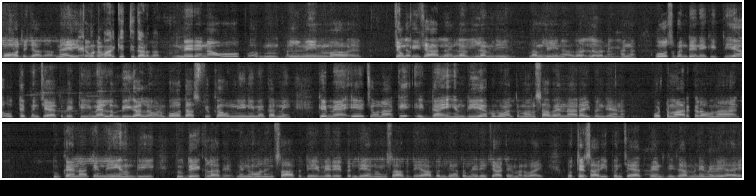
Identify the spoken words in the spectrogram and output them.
ਬਹੁਤ ਜ਼ਿਆਦਾ। ਮੈਂ ਇਹੀ ਕਿੰਨੇ ਕਹੂੰਗਾ ਕੁੱਟਮਾਰ ਕੀਤੀ ਤੁਹਾਡੇ ਨਾਲ? ਮੇਰੇ ਨਾਲ ਉਹ ਅ, ਚੌਂਕੀ ਚਾਰ ਨੇ ਲਮ- ਲਮਲੀਨ ਲਮਲੀਨ ਆ ਉਹਦਾ ਪੂਰਾ ਨਾਮ ਹਨਾ? ਉਸ ਬੰਦੇ ਨੇ ਕੀਤੀ ਹੈ ਉੱਥੇ ਪੰਚਾਇਤ ਬੈਠੀ। ਮੈਂ ਲੰਬੀ ਗੱਲ ਹੁਣ ਬਹੁਤ ਦੱਸ ਚੁੱਕਾ ਉਨੀ ਨਹੀਂ ਮੈਂ ਕਰਨੀ ਕਿ ਮੈਂ ਇਹ ਚਾਹਣਾ ਕਿ ਇਦਾਂ ਹੀ ਹੁੰਦੀ ਹੈ ਭਗਵੰਤ ਮਾਨ ਸਾਹਿਬ ਐਨ ਆਰ ਆਈ ਬੰਦਿਆਂ ਨਾਲ। ਕੁੱਟਮਾਰ ਕਰਾਉਣਾ ਤੂੰ ਕਹਿਣਾ ਕਿ ਨਹੀਂ ਹੁੰਦੀ ਤੂੰ ਦੇਖ ਲੈ ਫਿਰ ਮੈਨੂੰ ਹੁਣ ਇਨਸਾਫ ਦੇ ਮੇਰੇ ਬੰਦਿਆਂ ਨੂੰ ਇਨਸਾਫ ਦੇ ਆ ਬੰਦਿਆਂ ਤੋਂ ਮੇਰੇ ਚਾਟੇ ਮਰਵਾਏ। ਉੱਥੇ ਸਾਰੀ ਪੰਚਾਇਤ ਪਿੰਡ ਦੀ ਸਾਹਮਣੇ ਮੇਰੇ ਆਏ।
